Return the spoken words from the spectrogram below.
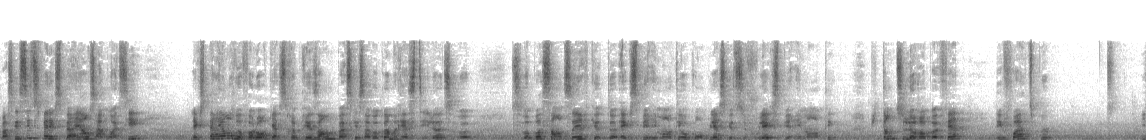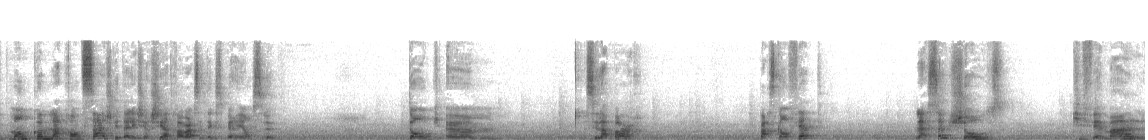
Parce que si tu fais l'expérience à moitié, l'expérience va falloir qu'elle se représente parce que ça va comme rester là. Tu vas, tu vas pas sentir que tu as expérimenté au complet ce que tu voulais expérimenter. Puis tant que tu l'auras pas fait, des fois, tu peux. Il te manque comme l'apprentissage que tu allais chercher à travers cette expérience-là. Donc, euh, c'est la peur. Parce qu'en fait, la seule chose qui fait mal,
